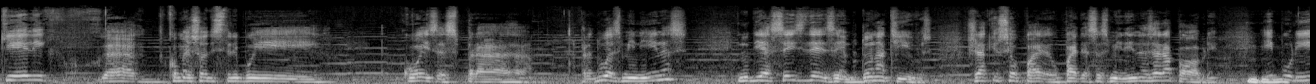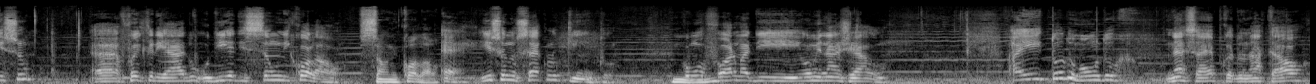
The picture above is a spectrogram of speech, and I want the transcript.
que ele ah, começou a distribuir coisas para duas meninas no dia 6 de dezembro, donativos, já que o seu pai, o pai dessas meninas era pobre. E por isso ah, foi criado o dia de São Nicolau. São Nicolau. É, isso no século V, como forma de homenageá-lo. Aí todo mundo, nessa época do Natal,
